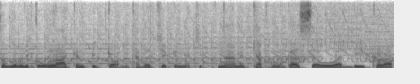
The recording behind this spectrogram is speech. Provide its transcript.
สำหรับวันนี้ก็ต้องลากันไปก่อนนะครับ แล้วเจอกันใหม่คลิปหน้านะครับผมก็สวัสดีครับ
